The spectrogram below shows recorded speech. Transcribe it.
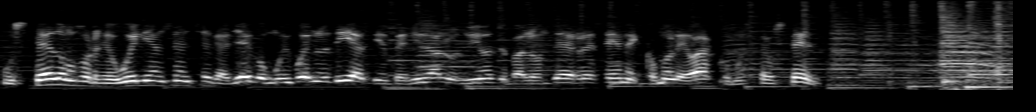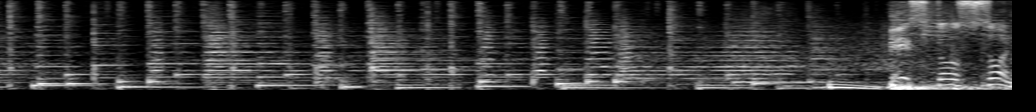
usted, don Jorge William Sánchez Gallego, muy buenos días. Bienvenido a los niños del balón de RCN. ¿Cómo le va? ¿Cómo está usted? Estos son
